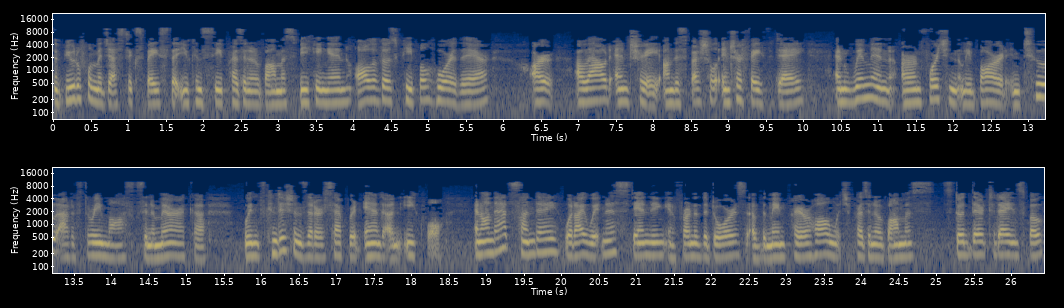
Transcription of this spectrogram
the beautiful, majestic space that you can see President Obama speaking in. All of those people who are there are allowed entry on this special interfaith day. And women are unfortunately barred in two out of three mosques in America with conditions that are separate and unequal. And on that Sunday, what I witnessed standing in front of the doors of the main prayer hall in which President Obama stood there today and spoke,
